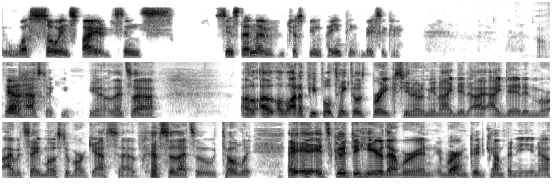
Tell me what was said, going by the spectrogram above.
was so inspired since since then I've just been painting basically. Oh, fantastic. Yeah. You, you know, that's uh a, a, a, lot of people take those breaks you know what i mean i did i, I did and i would say most of our guests have so that's a, totally it, it's good to hear that we're in we're yeah. in good company you know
